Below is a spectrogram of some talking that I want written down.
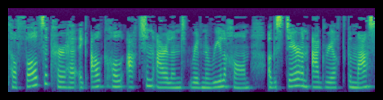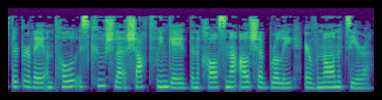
Tá fáilte curtha ag Alcohol Action Ireland roimh na rialacháin agus deir an eagraíocht go meastar gur bheith an t-ól is cúis le a seacht faoin gcéad de na cásanna ailse brolaí ar bhná na tíre.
